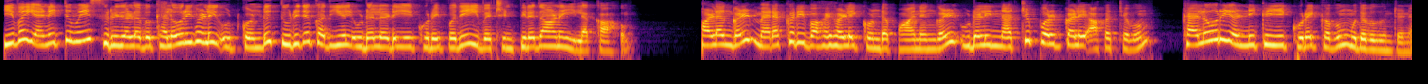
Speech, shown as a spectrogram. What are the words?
இவை அனைத்துமே சிறிதளவு கலோரிகளை உட்கொண்டு துரித கதியில் உடல் எடையை குறைப்பதே இவற்றின் பிரதான இலக்காகும். பழங்கள் மரக்கறி வகைகளை கொண்ட பானங்கள் உடலின் நச்சுப் பொருட்களை அகற்றவும் கலோரி எண்ணிக்கையை குறைக்கவும் உதவுகின்றன.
